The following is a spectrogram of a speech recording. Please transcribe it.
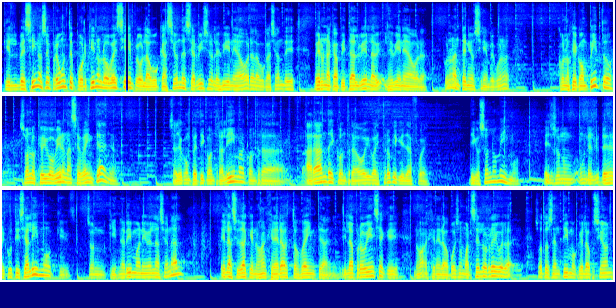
Que el vecino se pregunte por qué no lo ve siempre, o la vocación de servicio les viene ahora, la vocación de ver una capital bien les viene ahora. Pues no la han tenido siempre. Bueno, con los que compito son los que hoy gobiernan hace 20 años. O sea, yo competí contra Lima, contra Aranda y contra hoy Baistroque, que ya fue. Digo, son lo mismo. Ellos son un- desde el justicialismo, que son kirchnerismo a nivel nacional, es la ciudad que nos han generado estos 20 años. Y la provincia que nos han generado. Por eso Marcelo Rego, nosotros sentimos que es la opción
